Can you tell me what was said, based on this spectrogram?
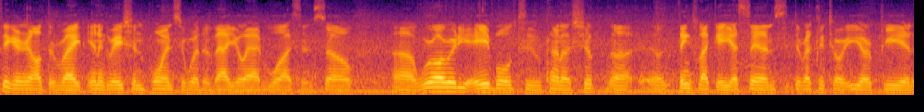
figuring out the right integration points and where the value add was, and so uh, we're already able to kind of ship uh, uh, things like ASNs directly to our ERP, and,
